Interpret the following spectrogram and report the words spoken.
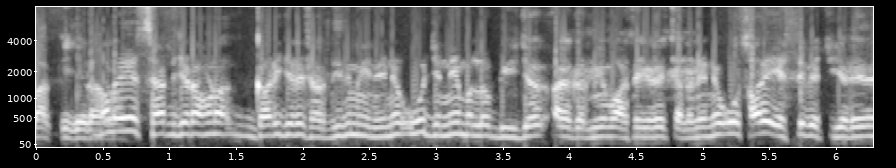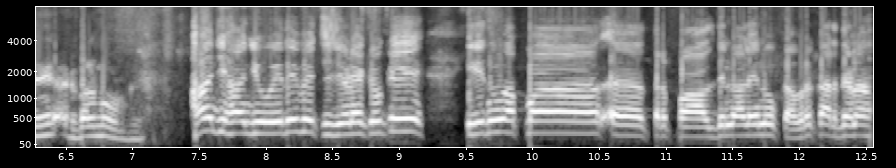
ਬਾਕੀ ਜਿਹੜਾ ਮਤਲਬ ਇਹ ਸੈੱਟ ਜਿਹੜਾ ਹੁਣ ਗਾੜੀ ਜਿਹੜੇ ਸਰਦੀ ਦੇ ਮਹੀਨੇ ਨੇ ਉਹ ਜਿੰਨੇ ਮਤਲਬ ਬੀਜ ਗਰਮੀਆਂ ਵਾਸਤੇ ਜਿਹੜੇ ਚੱਲਣੇ ਨੇ ਉਹ ਸਾਰੇ ਇਸ ਦੇ ਵਿੱਚ ਜਿਹੜੇ ਨੇ ਡਿਵੈਲਪ ਹੋਣਗੇ। ਹਾਂਜੀ ਹਾਂਜੀ ਉਹ ਇਹਦੇ ਵਿੱਚ ਜਿਹੜਾ ਕਿਉਂਕਿ ਇਹਨੂੰ ਆਪਾਂ ਤਰਪਾਲ ਦੇ ਨਾਲ ਇਹਨੂੰ ਕਵਰ ਕਰ ਦੇਣਾ।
